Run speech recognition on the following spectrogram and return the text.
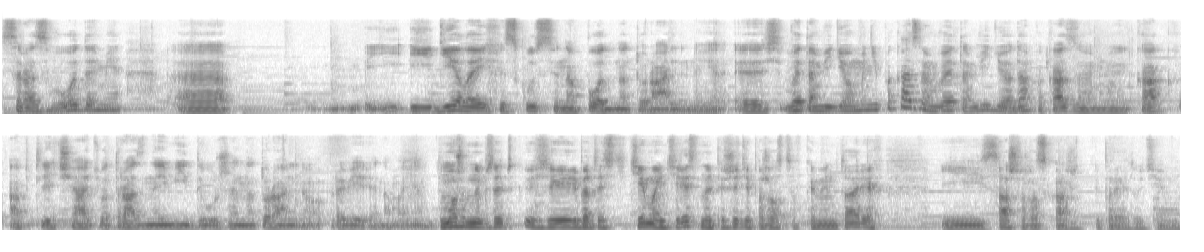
с разводами, э, и, и делая их искусственно под натуральные. Э, В этом видео мы не показываем, в этом видео да, показываем мы, как отличать вот разные виды уже натурального проверенного. Можем написать, если, ребята, если тема интересна, напишите, пожалуйста, в комментариях, и Саша расскажет и про эту тему.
